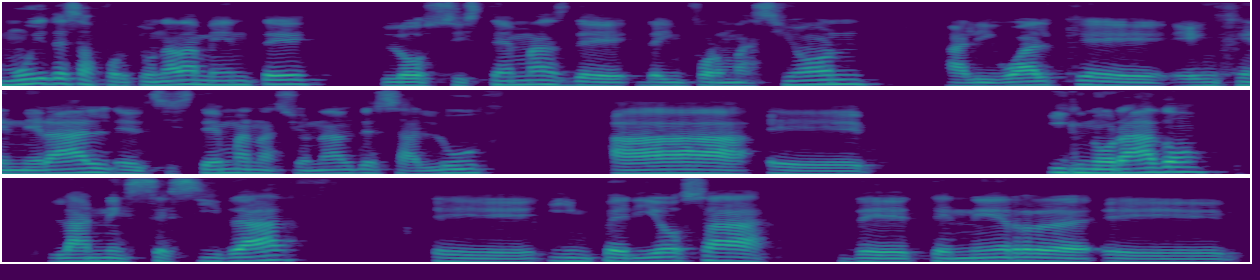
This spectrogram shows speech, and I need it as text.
muy desafortunadamente, los sistemas de, información, al igual que en general el Sistema Nacional de Salud, ha eh, ignorado la necesidad eh, imperiosa de tener eh,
